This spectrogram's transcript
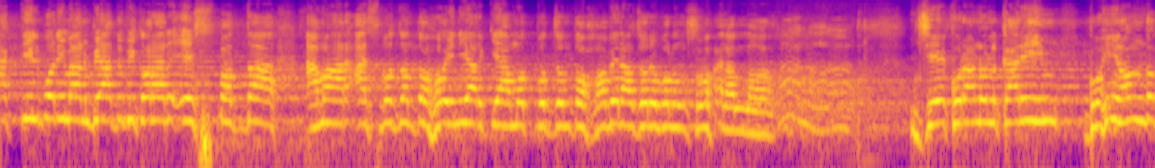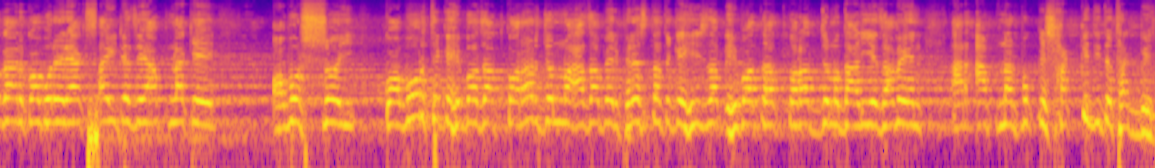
এক তিল পরিমাণ বেয়াদবি করার স্পর্ধা আমার আজ পর্যন্ত হয়নি আর কেয়ামত পর্যন্ত হবে না, জোরে বলুন সুহান আল্লাহ যে কোরআনুল কারিম গহীন অন্ধকার কবরের এক সাইডে যে আপনাকে অবশ্যই কবর থেকে হেফাজত করার জন্য আজাবের ফেরেস্তা থেকে হিসাব হেফাজত করার জন্য দাঁড়িয়ে যাবেন আর আপনার পক্ষে সাক্ষী দিতে থাকবেন।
